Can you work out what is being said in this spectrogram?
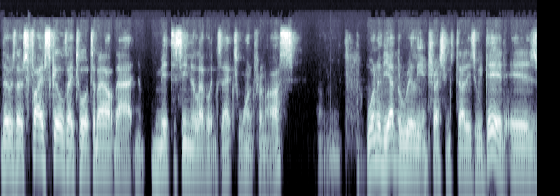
There was those five skills I talked about that mid to senior level execs want from us. Um, one of the other really interesting studies we did is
